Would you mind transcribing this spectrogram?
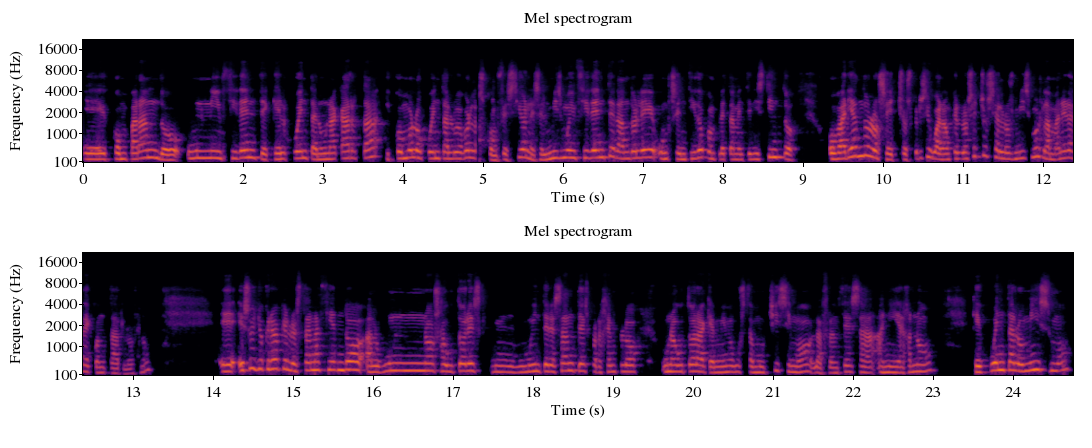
eh, comparando un incidente que él cuenta en una carta y cómo lo cuenta luego en las confesiones. El mismo incidente dándole un sentido completamente distinto o variando los hechos, pero es igual, aunque los hechos sean los mismos, la manera de contarlos. ¿no? Eh, eso yo creo que lo están haciendo algunos autores mm, muy interesantes, por ejemplo, una autora que a mí me gusta muchísimo, la francesa Annie Ernaux, que cuenta lo mismo,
